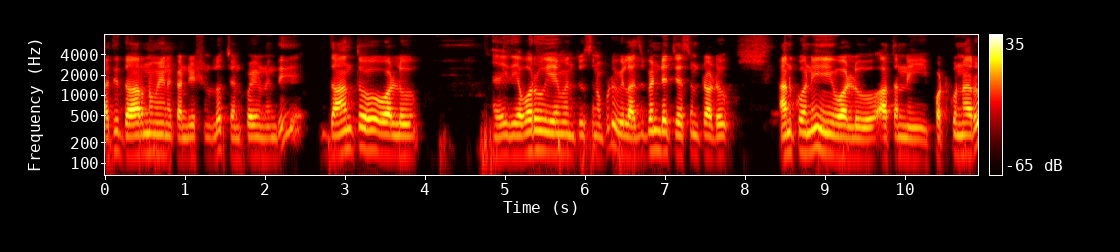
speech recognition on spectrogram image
అతి దారుణమైన కండిషన్లో చనిపోయి ఉన్నింది దాంతో వాళ్ళు ఇది ఎవరు ఏమని చూసినప్పుడు వీళ్ళ హస్బెండే చేస్తుంటాడు అనుకొని వాళ్ళు అతన్ని పట్టుకున్నారు.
